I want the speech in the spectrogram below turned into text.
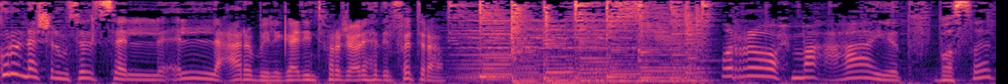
قولوا لنا المسلسل العربي اللي قاعدين تتفرجوا عليه هذه الفترة. ونروح مع عايض في بسط.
